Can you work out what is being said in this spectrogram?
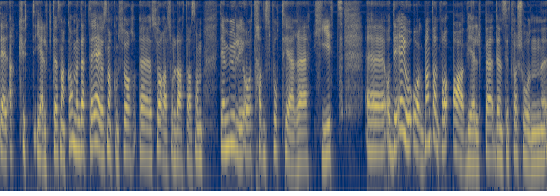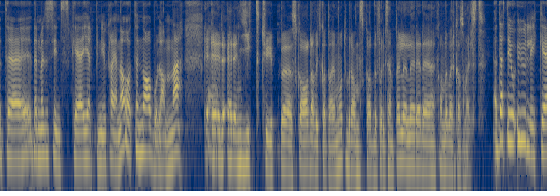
det er akutt hjelp det er snakk om. Men dette er jo snakk om sår, såra soldater som det er mulig å transportere hit. Eh, og det er jo òg bl.a. for å avhjelpe den situasjonen til den medisinske hjelpen i Ukraina og til nabolandene. Er det, er det en gitt type skader vi skal ta imot? Brannskadde f.eks., eller det, kan det være hva som helst? Dette er jo ulike,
